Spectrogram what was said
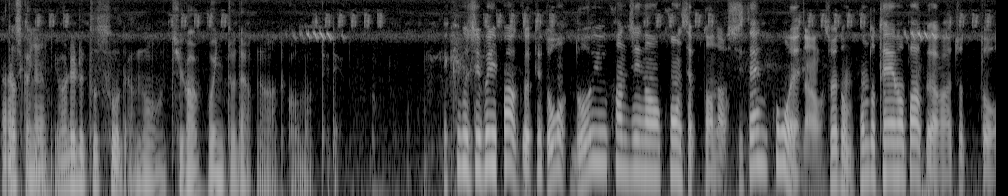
確かに言われるとそうだよな。違うポイントだよなとか思ってて。結局ジブリパークってどうどういう感じのコンセプトなんだろう？自然公園なの？かそれとも本当テーマパークだからちょっと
